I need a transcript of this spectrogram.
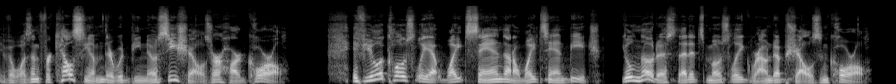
If it wasn't for calcium, there would be no seashells or hard coral. If you look closely at white sand on a white sand beach, you'll notice that it's mostly ground up shells and coral.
